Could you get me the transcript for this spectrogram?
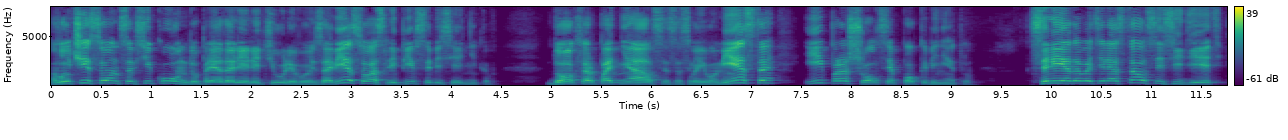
Лучи солнца в секунду преодолели тюлевую завесу, ослепив собеседников. Доктор поднялся со своего места и прошелся по кабинету. Следователь остался сидеть,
